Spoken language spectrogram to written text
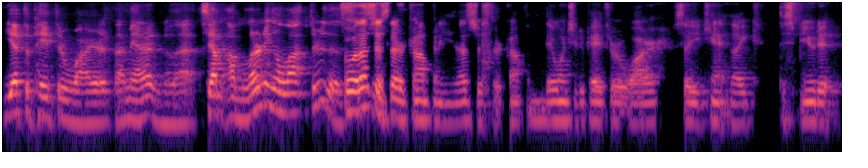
you have to pay through wire. I mean, I didn't know that. See, I'm, I'm learning a lot through this. Well, that's just their company. That's just their company. They want you to pay through a wire, so you can't like dispute it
